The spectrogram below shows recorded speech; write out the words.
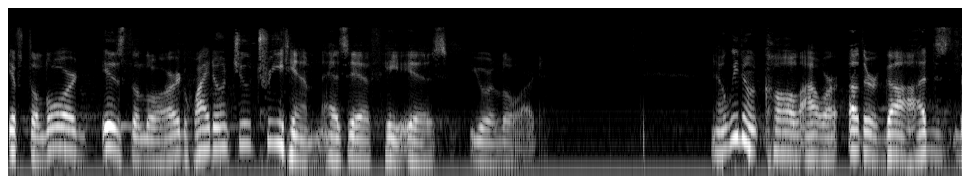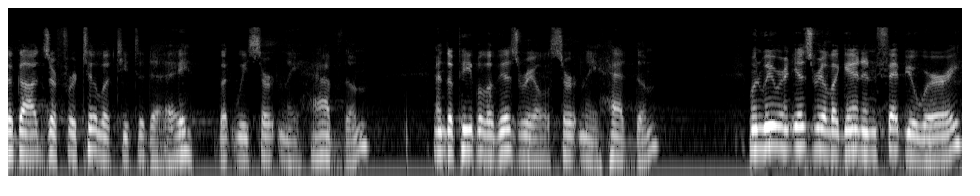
If the Lord is the Lord, why don't you treat him as if he is your Lord? Now, we don't call our other gods the gods of fertility today, but we certainly have them. And the people of Israel certainly had them. When we were in Israel again in February,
